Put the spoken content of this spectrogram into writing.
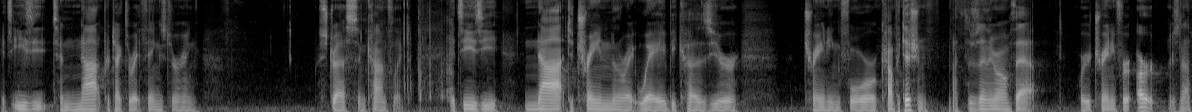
It's easy to not protect the right things during stress and conflict. It's easy not to train in the right way because you're training for competition. Not that there's anything wrong with that. Or you're training for art. There's not,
